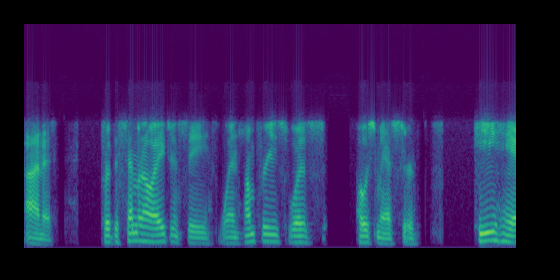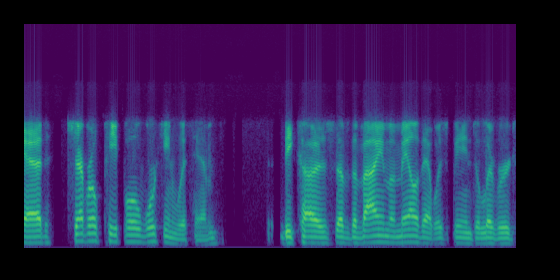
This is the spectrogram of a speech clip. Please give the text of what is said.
on it. For the Seminole Agency, when Humphreys was postmaster, he had several people working with him because of the volume of mail that was being delivered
